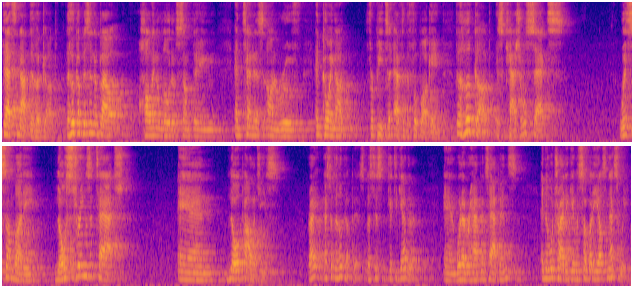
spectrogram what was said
that's not the hookup. The hookup isn't about hauling a load of something, antennas on roof, and going out for pizza after the football game. The hookup is casual sex with somebody, no strings attached, and no apologies. Right? That's what the hookup is. Let's just get together. And whatever happens, happens. And then we'll try to get with somebody else next week.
